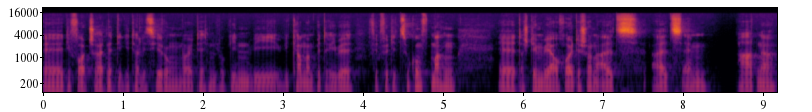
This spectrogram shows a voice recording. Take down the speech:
äh, die fortschreitende Digitalisierung, neue Technologien, wie, wie kann man Betriebe fit für die Zukunft machen. Äh, da stehen wir auch heute schon als, als ähm, Partner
